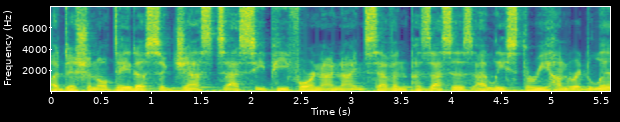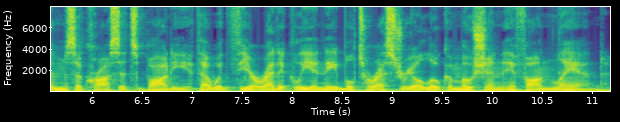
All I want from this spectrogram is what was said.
Additional data suggests SCP-4997 possesses at least 300 limbs across its body that would theoretically enable terrestrial locomotion if on land.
